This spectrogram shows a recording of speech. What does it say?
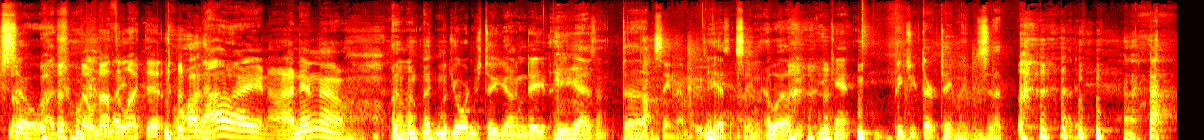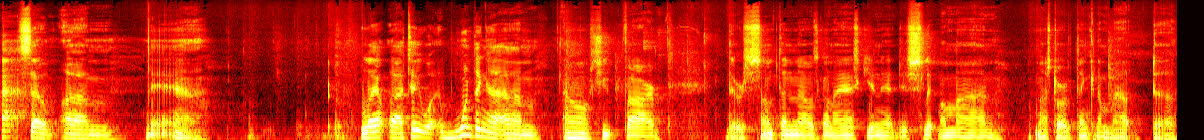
So I just no nothing make- like that. no, you know, I didn't know. I don't know. But Jordan's too young, Dave. He hasn't. Uh, Not seen that movie. He hasn't seen. Oh, well, you, you can't PG thirteen movies. I- I so, um, yeah. Well, I tell you what. One thing. I, um, oh shoot, fire. There was something I was going to ask you, and it just slipped my mind. And I started thinking about. Uh,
